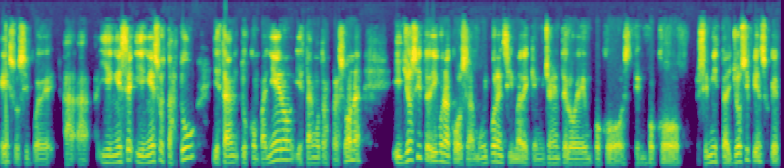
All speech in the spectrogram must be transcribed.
eso sí puede. y, en ese, y en eso estás tú, y están tus compañeros, y están otras personas. Y yo sí te digo una cosa, muy por encima de que mucha gente lo ve un poco, un poco pesimista, yo sí pienso que,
